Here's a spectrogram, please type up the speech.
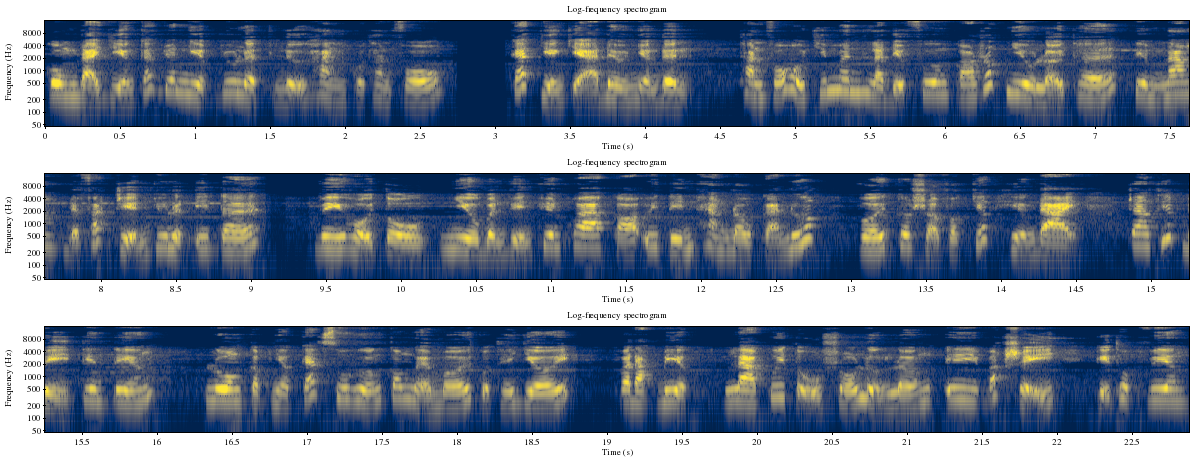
cùng đại diện các doanh nghiệp du lịch lữ hành của thành phố. Các diễn giả đều nhận định thành phố Hồ Chí Minh là địa phương có rất nhiều lợi thế, tiềm năng để phát triển du lịch y tế vì hội tụ nhiều bệnh viện chuyên khoa có uy tín hàng đầu cả nước với cơ sở vật chất hiện đại, trang thiết bị tiên tiến, luôn cập nhật các xu hướng công nghệ mới của thế giới và đặc biệt là quy tụ số lượng lớn y bác sĩ, kỹ thuật viên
